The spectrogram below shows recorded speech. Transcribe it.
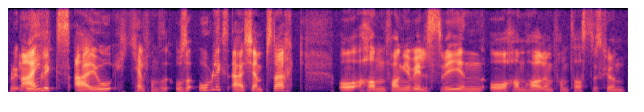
Fordi Nei. Obelix er jo helt fantastisk. Også Obelix er kjempesterk, og han fanger villsvin, og han har en fantastisk hund.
